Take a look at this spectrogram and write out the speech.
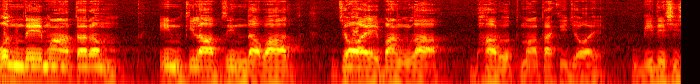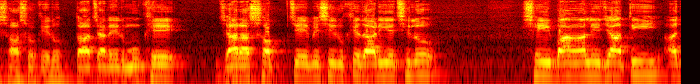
বন্দে মাতারম, ইনকিলাব জিন্দাবাদ, জয় বাংলা, ভারত মাতা কি জয়। বিদেশি শাসকের অত্যাচারের মুখে যারা সবচেয়ে বেশি রুখে দাঁড়িয়েছিল, সেই বাঙালি জাতি আজ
